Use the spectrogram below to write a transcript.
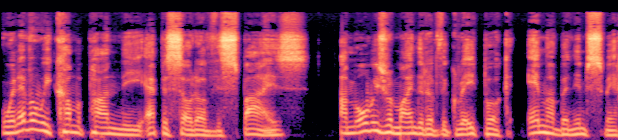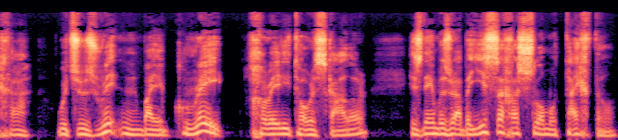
Whenever we come upon the episode of the spies, I'm always reminded of the great book, Em HaBanim Smecha, which was written by a great Haredi Torah scholar. His name was Rabbi Yisachar Shlomo Teichtel,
